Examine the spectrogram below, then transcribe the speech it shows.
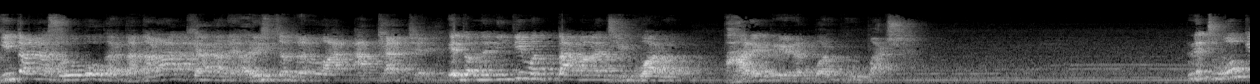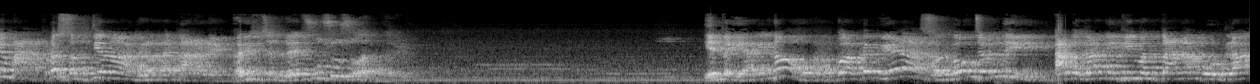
ગીતાના શ્લોકો કરતા નળાખ્યાન અને હરિશ્ચંદ્રનું આખ્યાન છે. એ તમને નીતિમત્તામાં જીવવાનું ભારે પ્રેરક બળ પૂરું પાડશે. ને જુઓ કે માત્ર સત્યના આગ્રહના કારણે હરિશ્ચંદ્રએ શું શું સહન કર્યું? એ તૈયારી ન હોય તો આપણે વેળાસર બહુ જલ્દી આ બધા નીતિમત્તાના પોટલા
